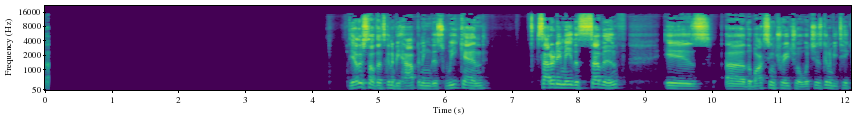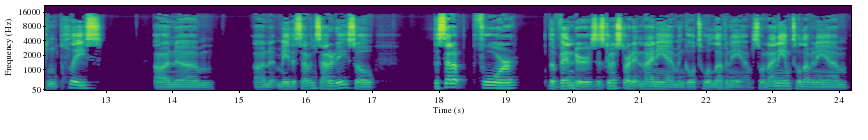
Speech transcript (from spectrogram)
Uh, the other stuff that's going to be happening this weekend Saturday, May the 7th is uh, the boxing trade show, which is going to be taking place on um, on May the 7th, Saturday. So the setup for the vendors is going to start at 9 a.m. and go to 11 a.m. So 9 a.m. to 11 a.m.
